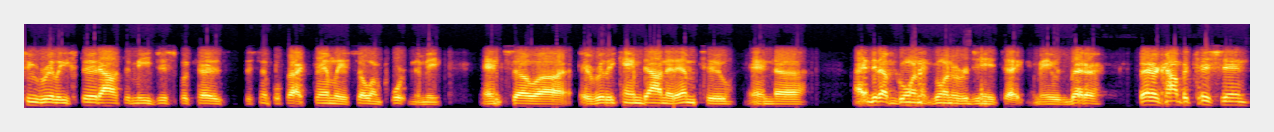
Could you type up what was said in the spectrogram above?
two really stood out to me just because the simple fact family is so important to me. And so uh, it really came down to them two. And uh, I ended up going going to Virginia Tech. I mean, it was better better competition.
